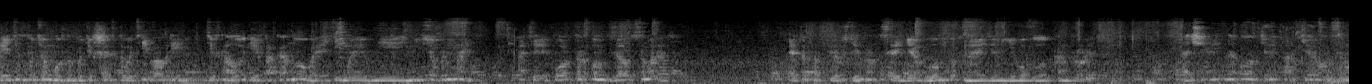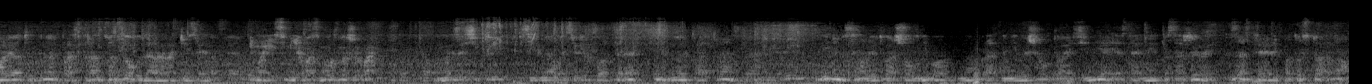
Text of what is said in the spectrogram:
Этим путем можно путешествовать и во времени. Технология пока новая, и мы в ней не все понимаем. А телепортер он взял в самолет? Это подтверждено. Среди обломков найден его блок контроля. Очевидно, он телепортировал самолет вглубь пространства до удара ракеты. И моя семья, возможно, жива. Мы засекли сигналы телепортера вглубь пространства. Видимо, самолет вошел в него, семья и остальные пассажиры застряли по ту сторону.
